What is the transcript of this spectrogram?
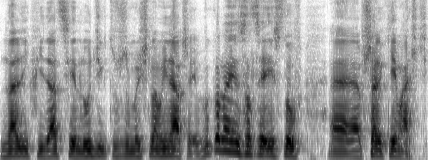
na likwidację ludzi, którzy myślą inaczej. Wykonanie socjalistów e, wszelkiej maści.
